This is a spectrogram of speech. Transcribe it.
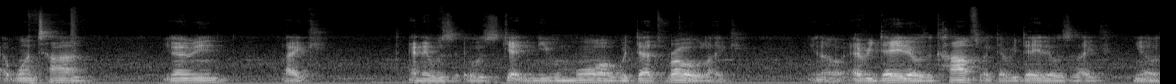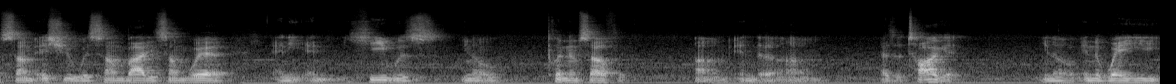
at one time. You know what I mean? Like, and it was it was getting even more with death row. Like, you know, every day there was a conflict. Every day there was like, you know, some issue with somebody somewhere, and he and he was, you know, putting himself um, in the um, as a target, you know, in the way he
